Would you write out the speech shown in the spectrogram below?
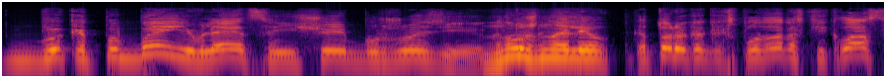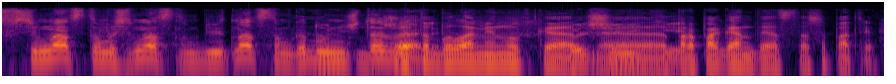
ВКПБ является еще и буржуазией. Нужно ли... Который как эксплуататорский класс в 17, 18, 19 году уничтожали. Это была минутка э, Большевики. пропаганды от Стаса Патриева.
